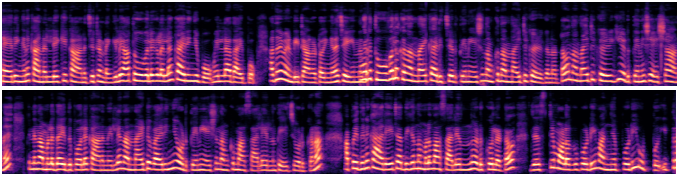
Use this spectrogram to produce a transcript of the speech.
നേരെ ഇങ്ങനെ കനലിലേക്ക് കാണിച്ചിട്ടുണ്ടെങ്കിൽ ആ തൂവലുകളെല്ലാം കരിഞ്ഞു പോകും ഇല്ലാതായി പോകും അതിന് വേണ്ടിയിട്ടാണ് കേട്ടോ ഇങ്ങനെ ചെയ്യുന്നത്. അങ്ങനെ തൂവലൊക്കെ നന്നായി കരിച്ചെടുത്തതിന് ശേഷം നമുക്ക് നന്നായിട്ട് കഴുകണം കേട്ടോ. നന്നായിട്ട് കഴുകി എടുത്തതിന് ശേഷമാണ്. പിന്നെ നമ്മളിതാ ഇതുപോലെ കാണുന്നില്ല? നന്നായിട്ട് വരിഞ്ഞു കൊടുത്തതിന് ശേഷം നമുക്ക് മസാലയെല്ലാം തേച്ച് കൊടുക്കണം. അപ്പോൾ ഇതിന് കാര്യമായിട്ട് അധികം നമ്മൾ മസാലയൊന്നും എടുക്കില്ല കേട്ടോ. ജസ്റ്റ് മുളക് പൊടി മഞ്ഞൾപ്പൊടി ഉപ്പ് ഇത്ര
